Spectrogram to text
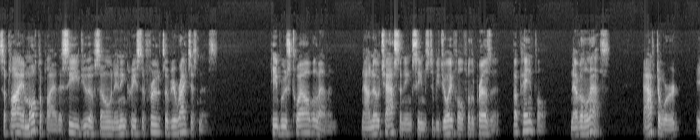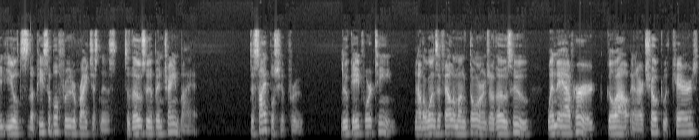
supply and multiply the seed you have sown and increase the fruits of your righteousness. Hebrews 12:11. Now no chastening seems to be joyful for the present, but painful. Nevertheless, afterward it yields the peaceable fruit of righteousness to those who have been trained by it. Discipleship fruit. Luke 8:14. Now the ones that fell among thorns are those who, when they have heard, go out and are choked with cares,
